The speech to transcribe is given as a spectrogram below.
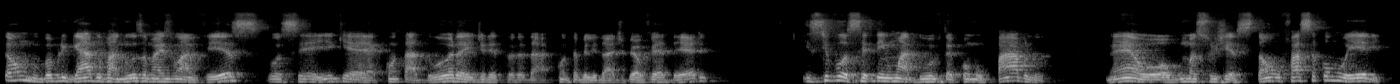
Então, obrigado, Vanusa, mais uma vez. Você aí que é contadora e diretora da Contabilidade Belvedere. E se você tem uma dúvida como o Pablo, né, ou alguma sugestão, faça como ele.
